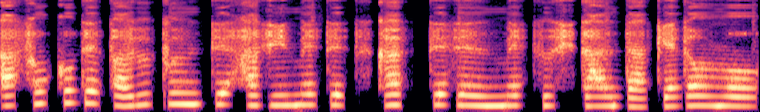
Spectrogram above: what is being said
あそこでパルプンって初めて使って全滅したんだけども。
